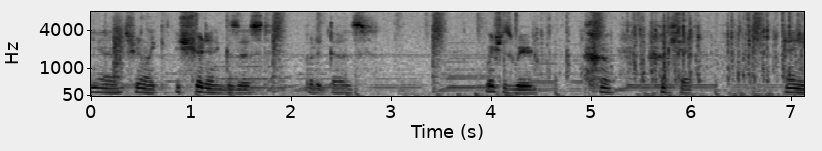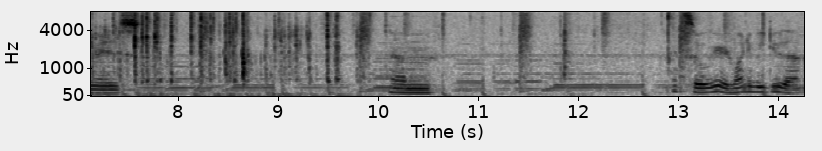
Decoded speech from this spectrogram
yeah, it shouldn't like it shouldn't exist, but it does. Which is weird. okay. Anyways. Um That's so weird. Why did we do that?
